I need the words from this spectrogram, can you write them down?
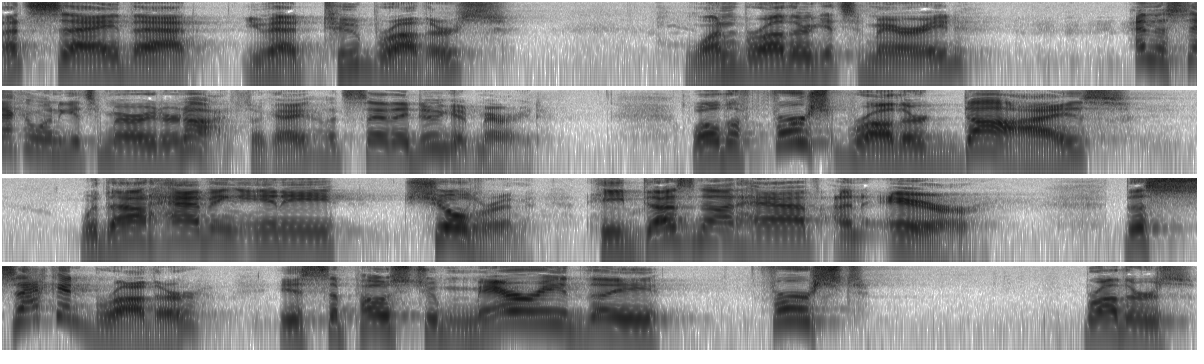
Let's say that you had two brothers. One brother gets married, and the second one gets married or not, okay? Let's say they do get married. Well, the first brother dies without having any children. He does not have an heir. The second brother is supposed to marry the first brother's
